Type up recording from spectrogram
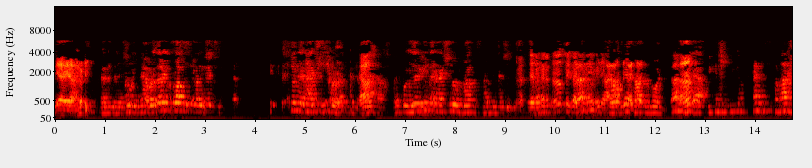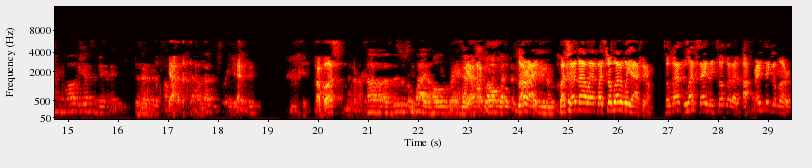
Yeah, yeah. Yeah? I? Don't think I did. Yeah. Yeah. All right. But so now, uh, but so what do we have here? So let, let's say we took it at, uh, right the Gemara.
